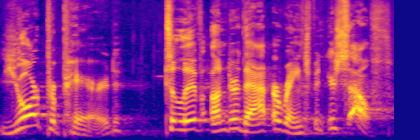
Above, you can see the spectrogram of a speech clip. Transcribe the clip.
you're prepared to live under that arrangement yourself.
